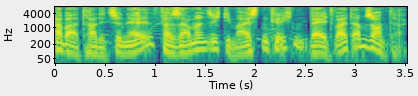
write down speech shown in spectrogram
Aber traditionell versammeln sich die meisten Kirchen weltweit am Sonntag.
